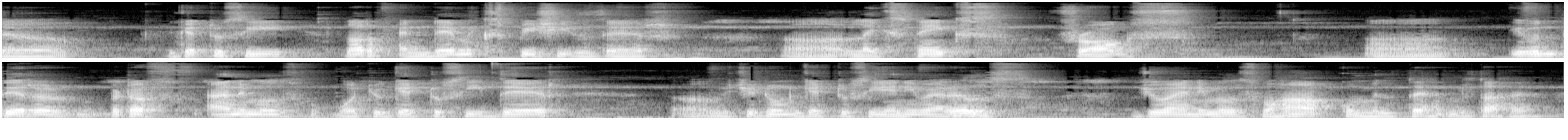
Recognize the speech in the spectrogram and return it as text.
you get to see a lot of endemic species there, like snakes, frogs. Even there are a bit of animals what you get to see there, which you don't get to see any else जो एनिमल्स वहाँ आपको मिलते हैं, मिलता है,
